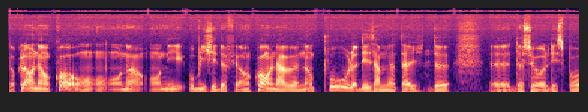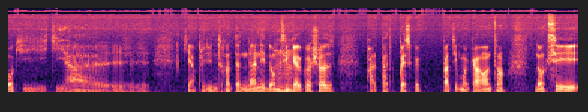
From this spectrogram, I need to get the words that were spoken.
Donc là, on est encore, on, on, est obligé de faire encore un avenant pour le désamiantage de, euh, de ce hall des sports qui, qui a, euh, qui a plus d'une trentaine d'années. Donc c'est mhm. quelque chose, presque pratiquement 40 ans. Donc c'est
